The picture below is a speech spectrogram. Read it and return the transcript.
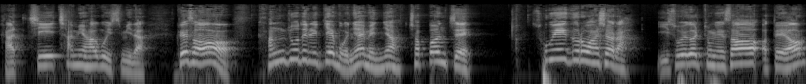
같이 참여하고 있습니다. 그래서 강조드릴 게 뭐냐면요. 첫 번째, 소액으로 하셔라. 이 소액을 통해서 어때요?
